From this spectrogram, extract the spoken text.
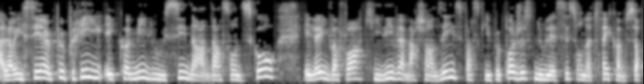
Alors, il s'est un peu pris et commis, lui aussi, dans, son discours. Et là, il va falloir qu'il livre la marchandise parce qu'il ne peut pas juste nous laisser sur notre faim comme ça.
